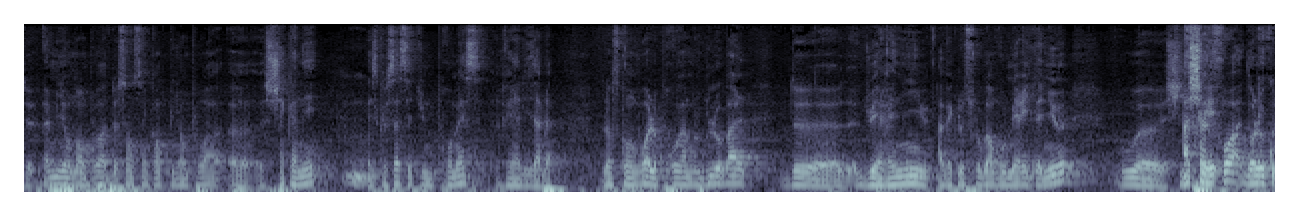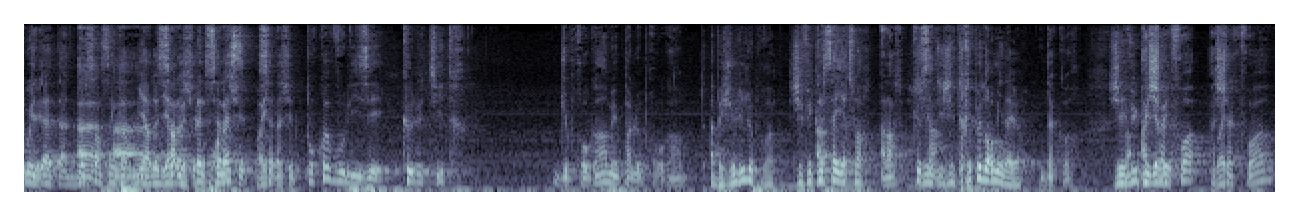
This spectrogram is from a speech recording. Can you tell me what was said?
de 1 million d'emplois, 250 000 emplois euh, chaque année, Mm. est-ce que ça c'est une promesse réalisable? Lorsqu'on voit le programme global de, du RNI avec le slogan Vous méritez mieux, ou euh, À chaque fois, dont le coût est à 250 euh, milliards de dirhams, mais Sarachid, plein de promesses. Sarachid, Oui. Pourquoi vous lisez que le titre du programme et pas le programme Ah ben je lis le programme. J'ai fait que Alors- ça hier soir. Alors, que J'ai ça j'ai très peu dormi d'ailleurs. D'accord. J'ai Non, vu à qu'il y chaque avait- fois, à Ouais. chaque fois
